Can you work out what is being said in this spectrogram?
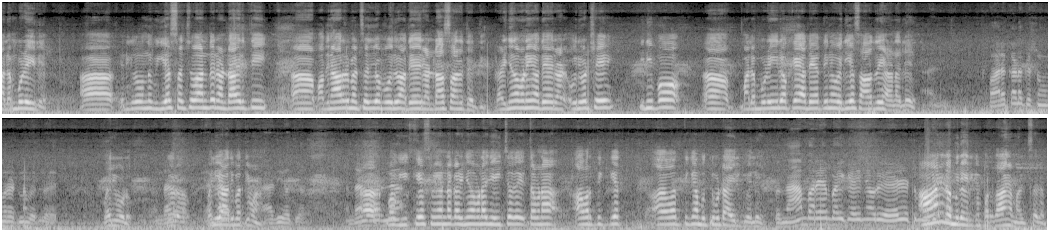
മലമ്പുഴയിൽ എനിക്ക് തോന്നുന്നു വി എസ് അച്യുതാനന്ദൻ രണ്ടായിരത്തി പതിനാറിൽ മത്സരിച്ചപ്പോൾ പോലും അദ്ദേഹം രണ്ടാം സ്ഥാനത്തെത്തി. കഴിഞ്ഞ തവണയും അദ്ദേഹം ഒരുപക്ഷെ ഇനിയിപ്പോ ഇനിയിപ്പോൾ മലമ്പുഴയിലൊക്കെ അദ്ദേഹത്തിന് വലിയ സാധ്യതയാണല്ലേ? പാലക്കാട് കൃഷ്ണകുമാരേട്ടനെ വരുള്ളൂ വരുവുള്ളൂ. വലിയ ആധിപത്യമാണ്. ഈ കേസ് അപ്പോൾ വി കെ ശ്രീകണ്ഠൻ കഴിഞ്ഞ തവണ ജയിച്ചത് ഇത്തവണ ആവർത്തിക്ക ആവർത്തിക്കാൻ ബുദ്ധിമുട്ടായിരിക്കും അല്ലേ? ഞാൻ പറയാൻ പോയി കഴിഞ്ഞ ഒരു ഏഴ് എട്ട് ആര് തമ്മിലായിരിക്കും പ്രധാന മത്സരം?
